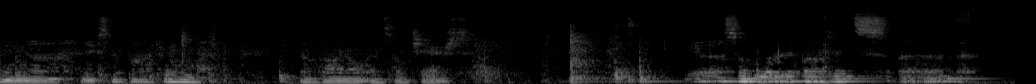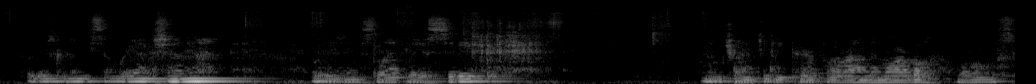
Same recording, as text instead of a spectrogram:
Doing uh, next to the bathroom, and vinyl and some chairs. Yeah, some water deposits and so there's gonna be some reaction. We're using slightly acidic. I'm trying to be careful around the marble walls.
